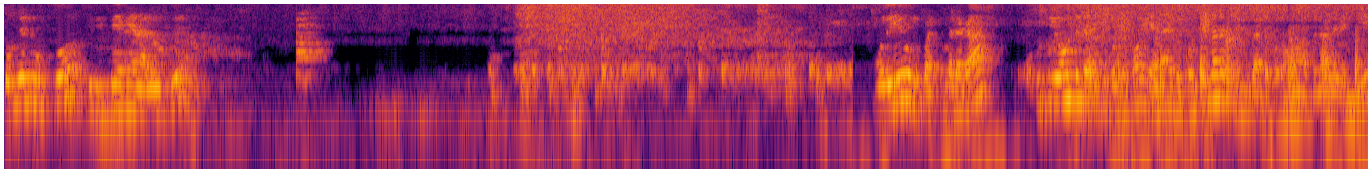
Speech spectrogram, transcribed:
கொஞ்சோண்டு உப்பு இது தேவையான அளவுக்கு ஒரே ஒரு பச்சை மிளகாய் குட்டியோண்டு நறுக்கி போட்டுருக்கோம் ஏன்னா இது கொஞ்ச நேரம் செஞ்சு காட்ட போகிறோம் அதனால வேண்டி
